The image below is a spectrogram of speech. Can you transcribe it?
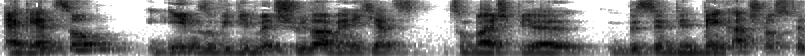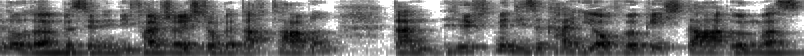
Ergänzung, ebenso wie die Mitschüler, wenn ich jetzt zum Beispiel ein bisschen den Denkanschluss finde oder ein bisschen in die falsche Richtung gedacht habe, dann hilft mir diese KI auch wirklich, da irgendwas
